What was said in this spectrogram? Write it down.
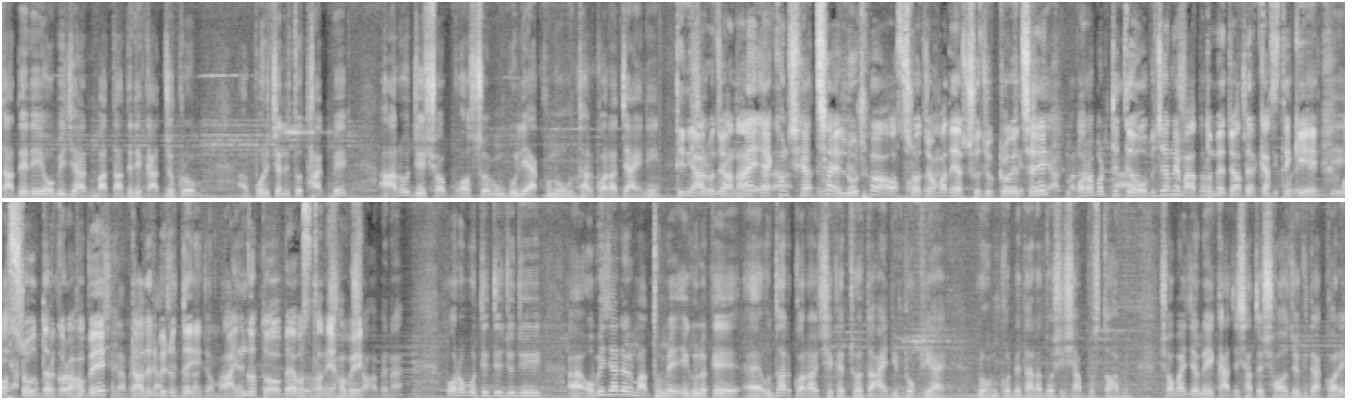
তাদের এই অভিযান বা তাদের এই কার্যক্রম পরিচালিত থাকবে। আরও যেসব অস্ত্র এবং গুলি এখনও উদ্ধার করা যায়নি তিনি আরও জানায় এখন স্বেচ্ছায় লুট হওয়া অস্ত্র জমা দেওয়ার সুযোগ রয়েছে। পরবর্তীতে অভিযানের মাধ্যমে যাদের কাছ থেকে অস্ত্র উদ্ধার করা হবে তাদের বিরুদ্ধে আইনগত ব্যবস্থা নেওয়া হবে। হবে না। পরবর্তীতে যদি অভিযানের মাধ্যমে এগুলোকে উদ্ধার করা হয় সেক্ষেত্রে হয়তো আইডি প্রক্রিয়ায় গ্রহণ করবে, তারা দোষী সাব্যস্ত হবেন। সবাই যেন এই কাজের সাথে সহযোগিতা করে।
